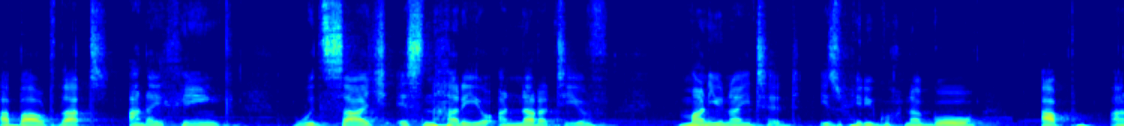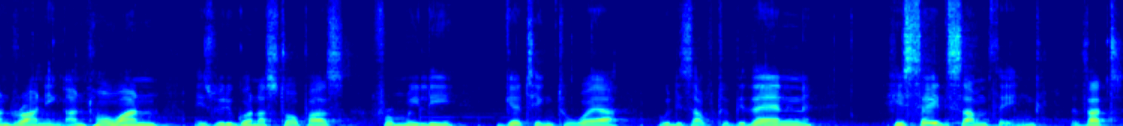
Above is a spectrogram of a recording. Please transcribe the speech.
about that, and I think with such a scenario and narrative, Man United is really gonna go up and running, and no one is really gonna stop us from really getting to where we deserve to be. Then he said something that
